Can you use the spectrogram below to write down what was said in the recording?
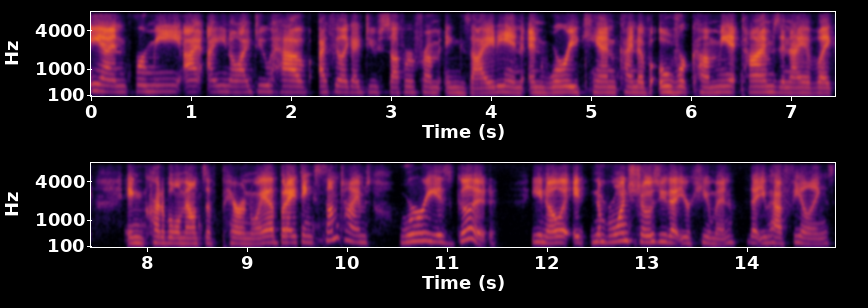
and for me I, I, you know i do have i feel like i do suffer from anxiety and, and worry can kind of overcome me at times. And i have like incredible amounts of paranoia. But i think sometimes worry is good. You know it number one shows you that you're human that you have feelings.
